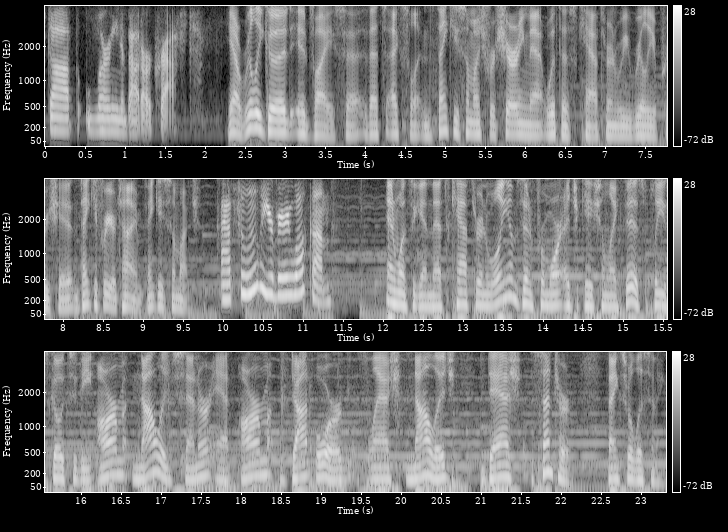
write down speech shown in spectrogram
stop learning about our craft. Yeah, really good advice. Uh, that's excellent. And thank you so much for sharing that with us, Catherine. We really appreciate it. And thank you for your time. Thank you so much. Absolutely. You're very welcome. And once again, that's Catherine Williams. And for more education like this, please go to the AHRMM Knowledge Center at ahrmm.org slash knowledge dash center. Thanks for listening.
